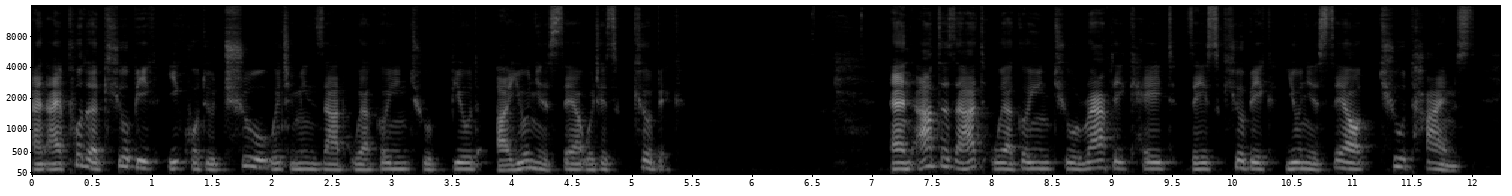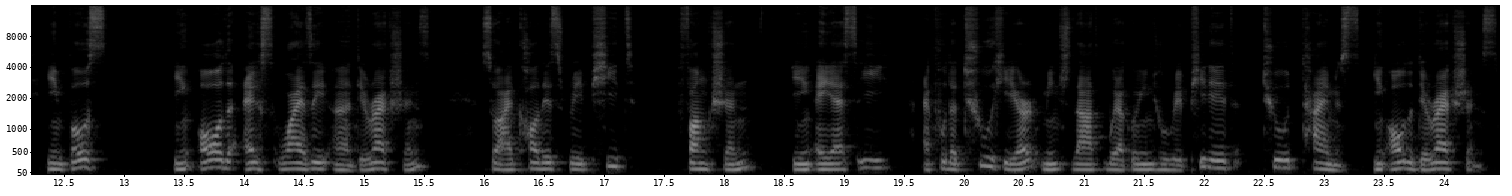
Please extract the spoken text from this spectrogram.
And I put a cubic equal to true, which means that we are going to build a unit cell, which is cubic. And after that, we are going to replicate this cubic unit cell two times in both in all the x, y, z uh, directions. So I call this repeat function in ASE. I put a 2 here, means that we are going to repeat it two times in all the directions.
